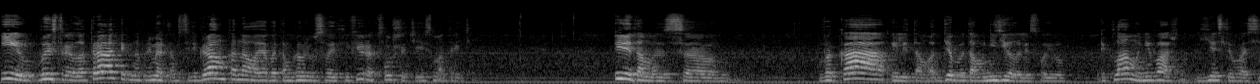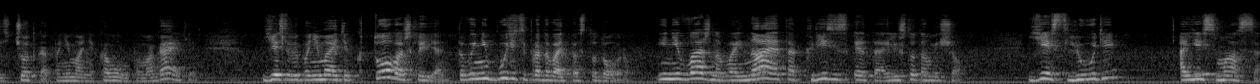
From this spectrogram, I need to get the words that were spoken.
и выстроила трафик, например, там с телеграм-канала, я об этом говорю в своих эфирах, слушайте и смотрите. Или там из э, ВК, или там, где бы там не делали свою рекламу, неважно. Если у вас есть четкое понимание, кому вы помогаете, если вы понимаете, кто ваш клиент, то вы не будете продавать по 100 долларов. И неважно, война это, кризис это или что там еще. Есть люди, а есть масса.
